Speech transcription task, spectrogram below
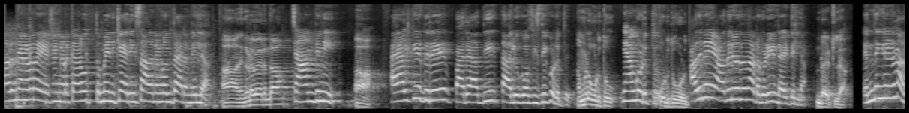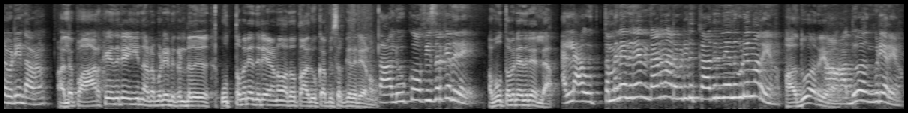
അത് ഞങ്ങളുടെ റേഷൻ കടക്കാരൻ ഉത്തമ എനിക്ക് അരിയും സാധനങ്ങളൊന്നും തരണില്ല. ആ നിങ്ങളുടെ പേരെന്താ? ചാന്ദിനി. ആ. അയാൾക്കെതിരെ പരാതി താലൂക്ക് ഓഫീസിൽ കൊടുത്തു. നമ്മൾ കൊടുത്തു. ഞാൻ കൊടുത്തു. കൊടുത്തു, കൊടുത്തു. അതിന് യാതൊരുവിധ നടപടി ഉണ്ടായിട്ടില്ല. ഉണ്ടായിട്ടില്ല. എന്തെങ്കിലും ഒരു നടപടി ഉണ്ടാവണം. അല്ല ഇപ്പൊ ആർക്കെതിരെ ഈ നടപടി എടുക്കേണ്ടത്? ഉത്തമനെതിരെയാണോ അതോ താലൂക്ക് ഓഫീസർക്കെതിരെയാണോ? താലൂക്ക് ഓഫീസർക്കെതിരെ. അപ്പൊ ഉത്തമനെതിരെ അല്ല അല്ല ഉത്തമനെതിരെ എന്താണ് നടപടി എടുക്കാതിരുന്നതെന്ന് കൂടി ഒന്ന് അറിയണം. അതും അറിയാം അറിയണം അതും അതും കൂടി അറിയണം.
